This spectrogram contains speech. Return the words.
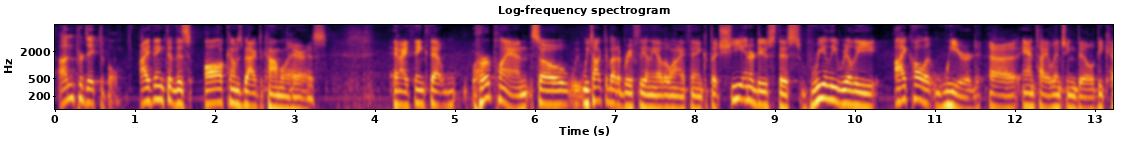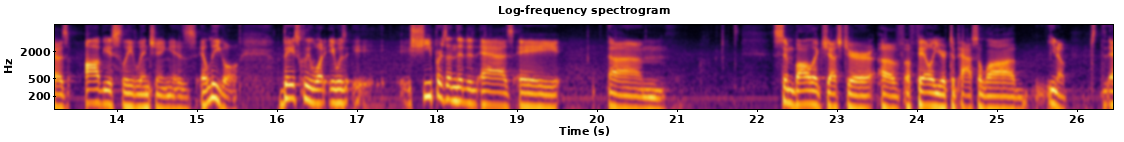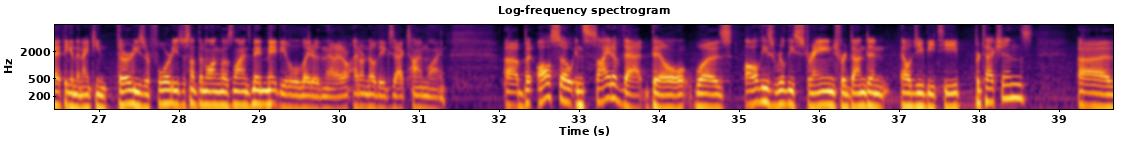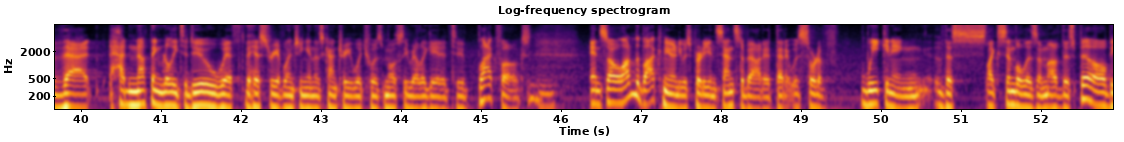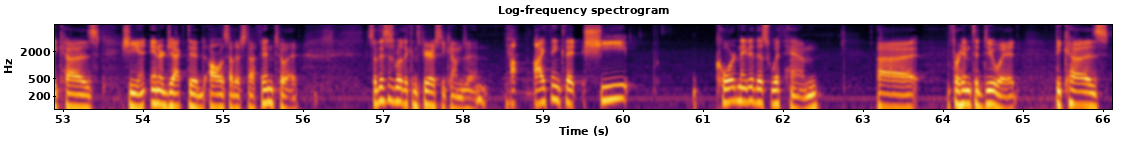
unpredictable. I think that this all comes back to Kamala Harris. And I think that her plan, so we we talked about it briefly on the other one, I think, but she introduced this really, really, I call it weird uh, anti lynching bill because obviously lynching is illegal. Basically, what it was, she presented it as a um, symbolic gesture of a failure to pass a law, you know, I think in the 1930s or 40s or something along those lines, maybe, maybe a little later than that. I don't, I don't know the exact timeline. Uh, but also inside of that bill was all these really strange, redundant LGBT protections uh, that had nothing really to do with the history of lynching in this country, which was mostly relegated to black folks. And so a lot of the black community was pretty incensed about it, that it was sort of weakening this like symbolism of this bill because she interjected all this other stuff into it. So this is where the conspiracy comes in. I, I think that she coordinated this with him uh, for him to do it because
